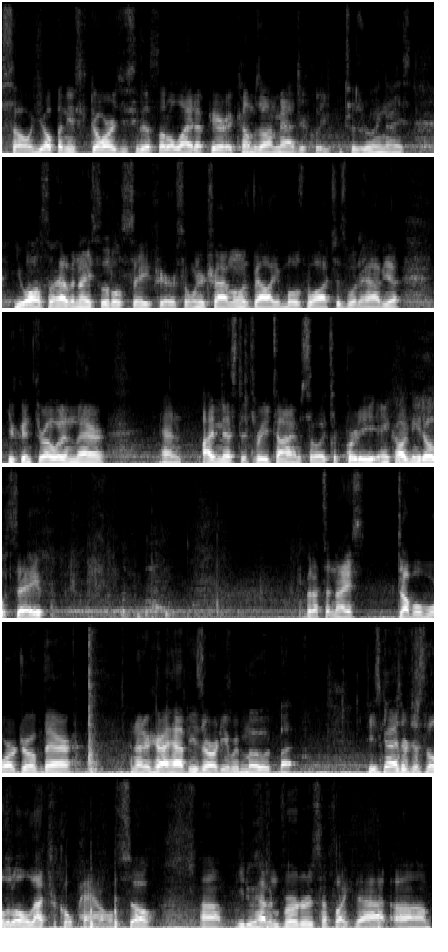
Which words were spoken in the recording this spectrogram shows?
So you open these doors, you see this little light up here, it comes on magically, which is really nice. You also have a nice little safe here. So when you're traveling with valuables, watches, what have you, you can throw it in there. And I missed it three times, so it's a pretty incognito safe. But that's a nice double wardrobe there. And under here I have these already removed, but these guys are just the little electrical panels. So um, you do have inverters, stuff like that. Um,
